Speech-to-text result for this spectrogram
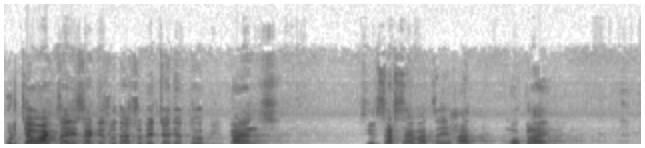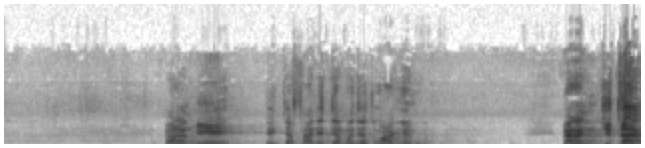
पुढच्या वाटचालीसाठी सुद्धा शुभेच्छा देतो. कारण शिरसाट साहेबाचाही हात मोकळा आहे. कारण मी त्यांच्या सानिध्यामध्येच वाढलेलो. कारण जिथं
